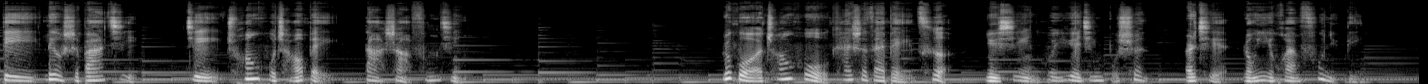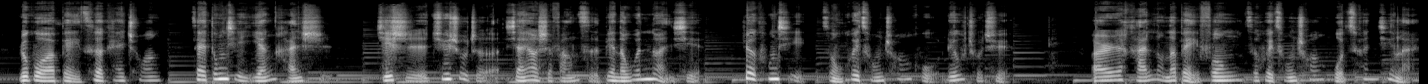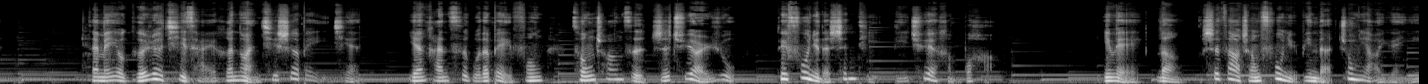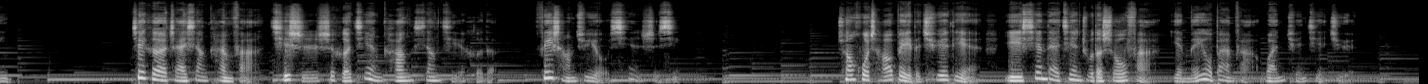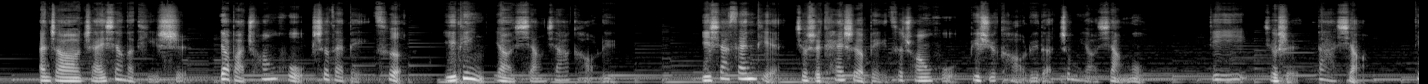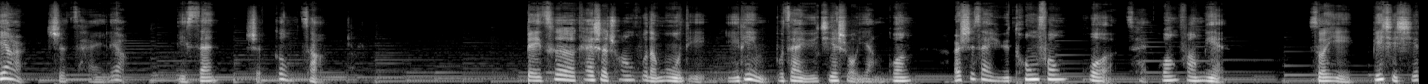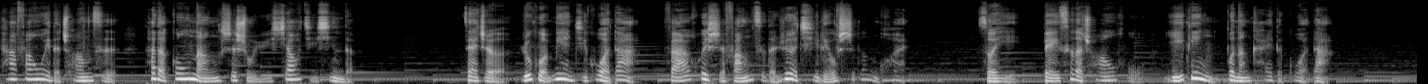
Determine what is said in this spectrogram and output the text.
第六十八计，即窗户朝北，大煞风景。如果窗户开设在北侧，女性会月经不顺，而且容易患妇女病。如果北侧开窗，在冬季严寒时，即使居住者想要使房子变得温暖些，热空气总会从窗户溜出去，而寒冷的北风则会从窗户窜进来。在没有隔热器材和暖气设备以前，严寒刺骨的北风从窗子直驱而入，对妇女的身体的确很不好。因为冷是造成妇女病的重要原因。这个宅相看法其实是和健康相结合的，非常具有现实性。窗户朝北的缺点，以现代建筑的手法也没有办法完全解决。按照宅相的提示。要把窗户设在北侧，一定要详加考虑。以下三点就是开设北侧窗户必须考虑的重要项目：第一就是大小，第二是材料，第三是构造。北侧开设窗户的目的一定不在于接受阳光，而是在于通风或采光方面。所以，比起其他方位的窗子，它的功能是属于消极性的。再者，如果面积过大，反而会使房子的热气流失更快，所以北侧的窗户一定不能开得过大。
